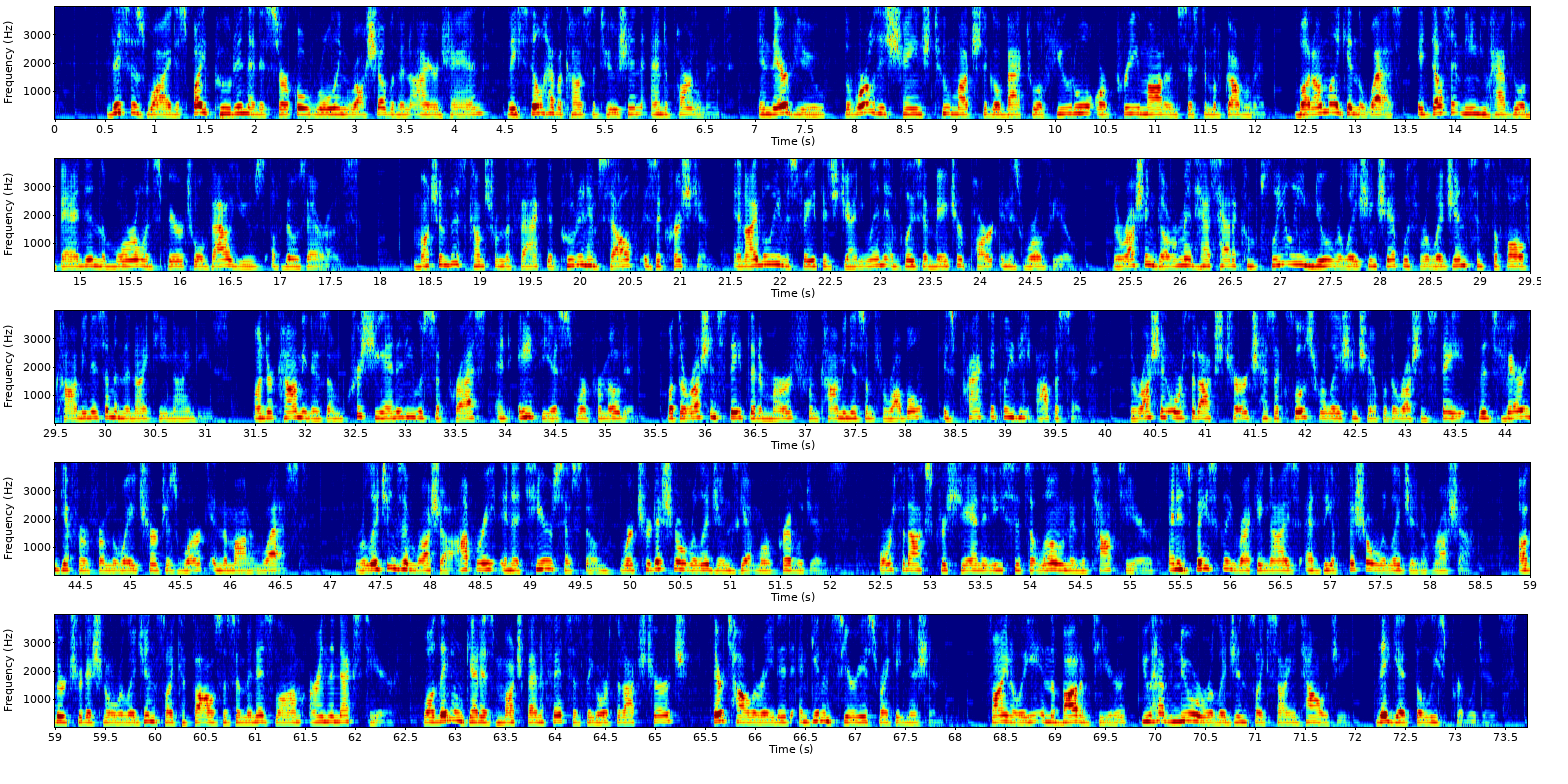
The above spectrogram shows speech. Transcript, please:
This is why, despite Putin and his circle ruling Russia with an iron hand, they still have a constitution and a parliament. In their view, the world has changed too much to go back to a feudal or pre modern system of government. But unlike in the West, it doesn't mean you have to abandon the moral and spiritual values of those eras. Much of this comes from the fact that Putin himself is a Christian, and I believe his faith is genuine and plays a major part in his worldview. The Russian government has had a completely new relationship with religion since the fall of communism in the 1990s. Under communism, Christianity was suppressed and atheists were promoted. But the Russian state that emerged from communism's rubble is practically the opposite. The Russian Orthodox Church has a close relationship with the Russian state that's very different from the way churches work in the modern West. Religions in Russia operate in a tier system where traditional religions get more privileges. Orthodox Christianity sits alone in the top tier and is basically recognized as the official religion of Russia. Other traditional religions like Catholicism and Islam are in the next tier. While they don't get as much benefits as the Orthodox Church, they're tolerated and given serious recognition. Finally, in the bottom tier, you have newer religions like Scientology. They get the least privileges.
